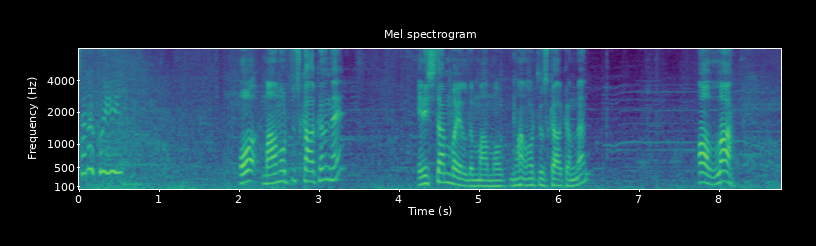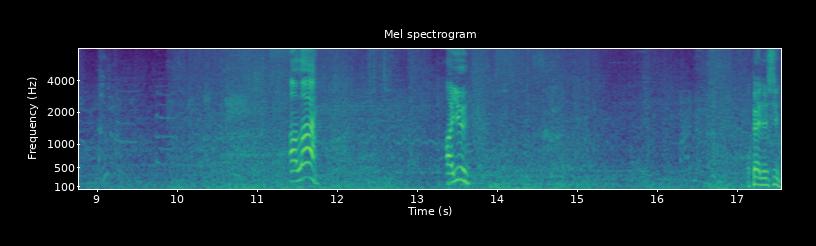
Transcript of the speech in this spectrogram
Serakui. Serakui. O Malmortus kalkanı ne? Enişten bayıldım Malmor Malmortus kalkanından. Allah. Allah. Ayı. O kadar ölsün.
